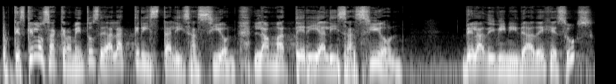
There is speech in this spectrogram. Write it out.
Porque es que en los sacramentos se da la cristalización, la materialización de la divinidad de Jesús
